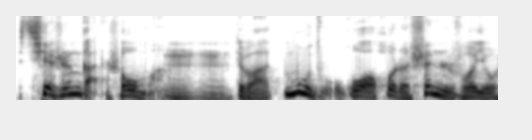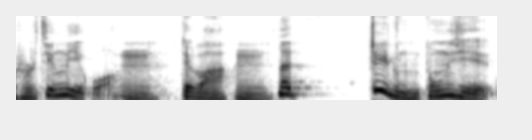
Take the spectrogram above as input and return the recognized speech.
切身感受嘛，嗯嗯对吧？目睹过，或者甚至说有时候经历过，嗯对吧？嗯那这种东西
